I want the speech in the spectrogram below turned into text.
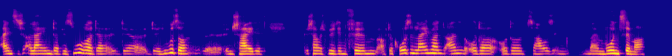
einzig allein der Besucher, der, der, der User äh, entscheidet, schaue ich mir den Film auf der großen Leinwand an oder, oder zu Hause in meinem Wohnzimmer.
